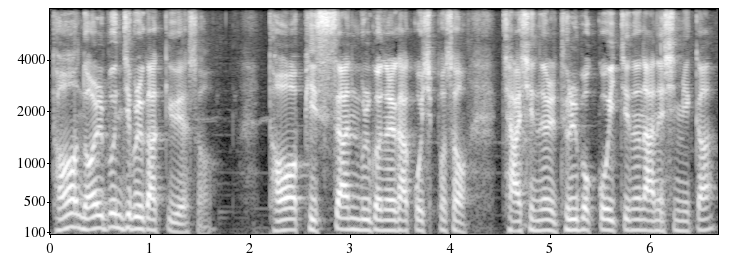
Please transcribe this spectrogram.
더 넓은 집을 갖기 위해서, 더 비싼 물건을 갖고 싶어서 자신을 들볶고 있지는 않으십니까?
